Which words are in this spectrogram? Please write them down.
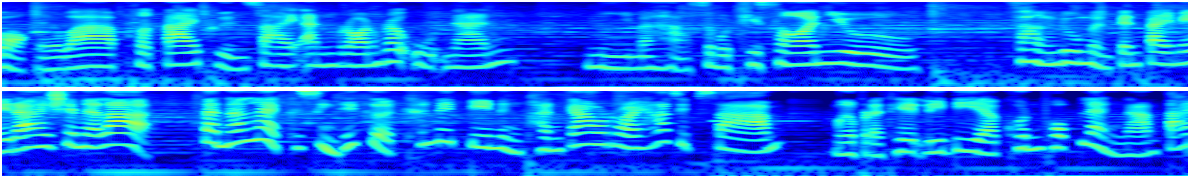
บอกเลยว่าเพราะใต้ผืนทรายอันร้อนระอุนั้น มีมหาสมุทรที่ซ่อนอยู่ ฟังดูเหมือนเป็นไปไม่ได้ใช่ไหมล่ะ แต่นั่นแหละคือสิ่งที่เกิดขึ้นในปี 1953 เมื่อประเทศลิเบียค้นพบแหล่งน้ำใต้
